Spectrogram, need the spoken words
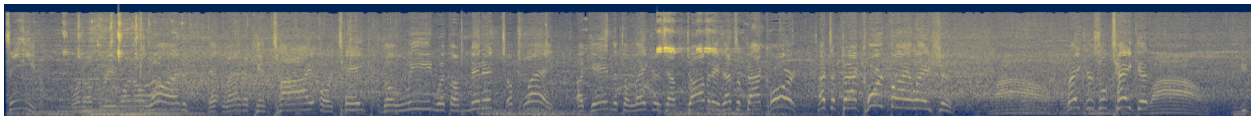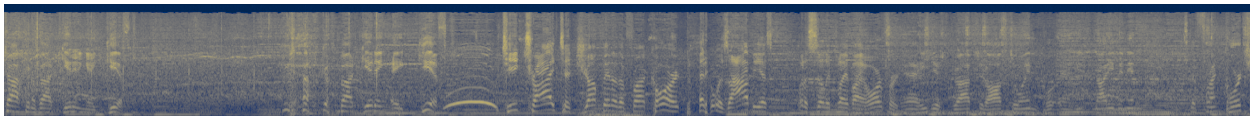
Team 103-101. Atlanta can tie or take the lead with a minute to play. A game that the Lakers have dominated. That's a backcourt. That's a backcourt violation. Wow. Lakers will take it. Wow. You talking about getting a gift. Talking about getting a gift. Woo! Teague tried to jump into the front court, but it was obvious. What a silly play by Horford. Yeah, he just drops it off to him, and he's not even in the front court.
